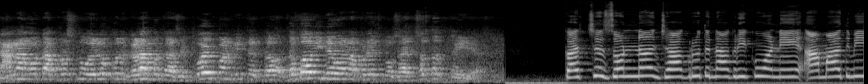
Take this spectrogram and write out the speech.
નાના મોટા પ્રશ્નો એ લોકોને ઘણા બધા છે. કોઈ પણ રીતે દબાવી દેવાના પ્રયત્નો સાહેબ સતત થઈ રહ્યા છે. કચ્છ ઝોનના જાગૃત નાગરિકો અને આમ આદમી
